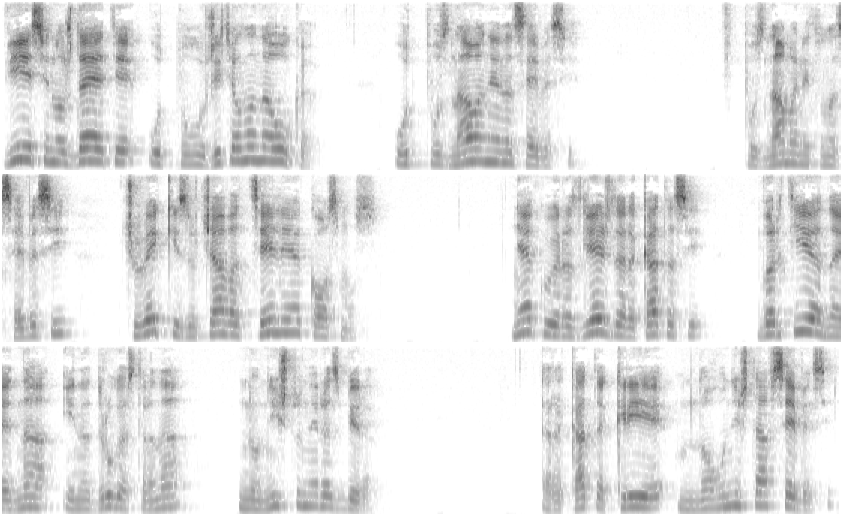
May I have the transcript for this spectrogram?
Вие се нуждаете от положителна наука, от познаване на себе си. Познаването на себе си човек изучава целия космос. Някой разглежда ръката си, върти я на една и на друга страна, но нищо не разбира. Ръката крие много неща в себе си.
